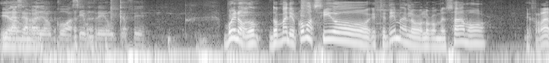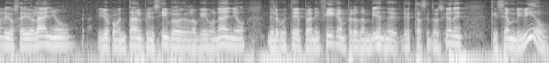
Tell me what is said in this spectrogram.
gracias a Radio Ancoa, siempre un café. Bueno, don, Mario, ¿cómo ha sido este tema? Lo, lo comenzamos, es rápido, se ha ido el año. Yo comentaba al principio de lo que es un año, de lo que ustedes planifican, pero también de, de estas situaciones que se han vivido.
